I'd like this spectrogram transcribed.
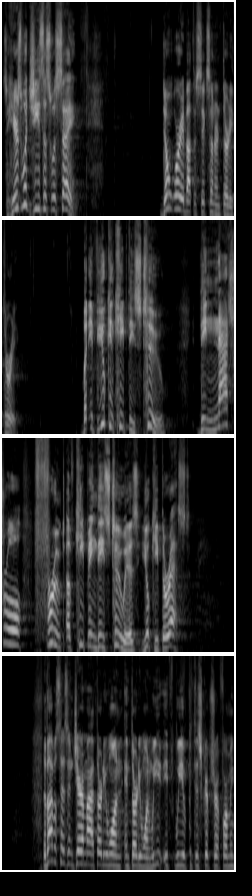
So here's what Jesus was saying don't worry about the 633. But if you can keep these two, the natural fruit of keeping these two is you'll keep the rest. The Bible says in Jeremiah 31 and 31, will you, if, will you put this scripture up for me?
